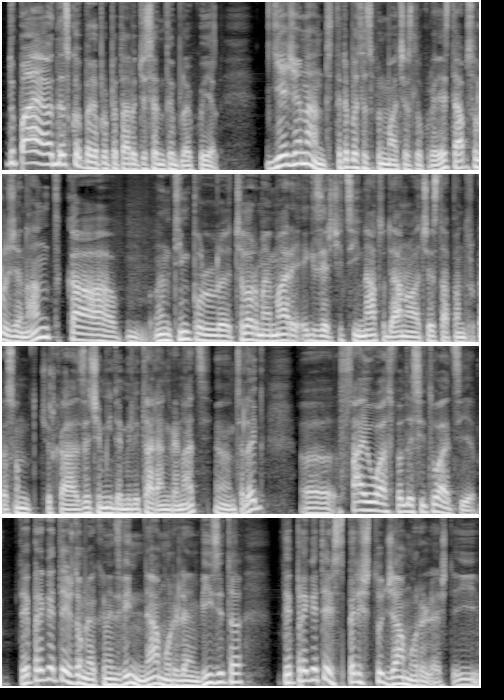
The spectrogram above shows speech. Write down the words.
După aia descoperă proprietarul ce se întâmplă cu el. E jenant, trebuie să spunem acest lucru. Este absolut jenant ca în timpul celor mai mari exerciții NATO de anul acesta, pentru că sunt circa 10.000 de militari angrenați, înțeleg, uh, să ai o astfel de situație. Te pregătești, domnule, când îți vin neamurile în vizită, te pregătești, speli și tu geamurile, știi?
